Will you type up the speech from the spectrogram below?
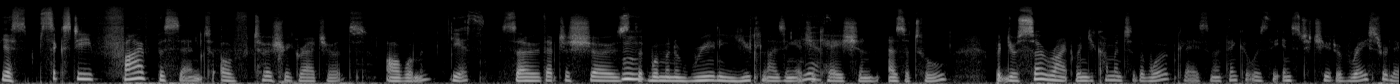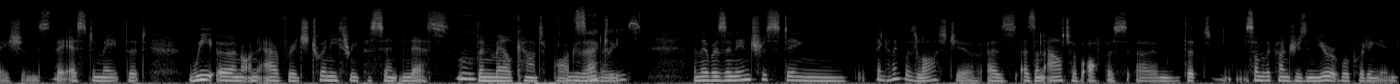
Yes, 65% of tertiary graduates are women. Yes. So that just shows mm. that women are really utilizing education yes. as a tool. But you're so right. When you come into the workplace, and I think it was the Institute of Race Relations, they estimate that we earn on average 23% less mm. than male counterparts' exactly. salaries. And there was an interesting thing, I think it was last year, as, as an out of office um, that some of the countries in Europe were putting in,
